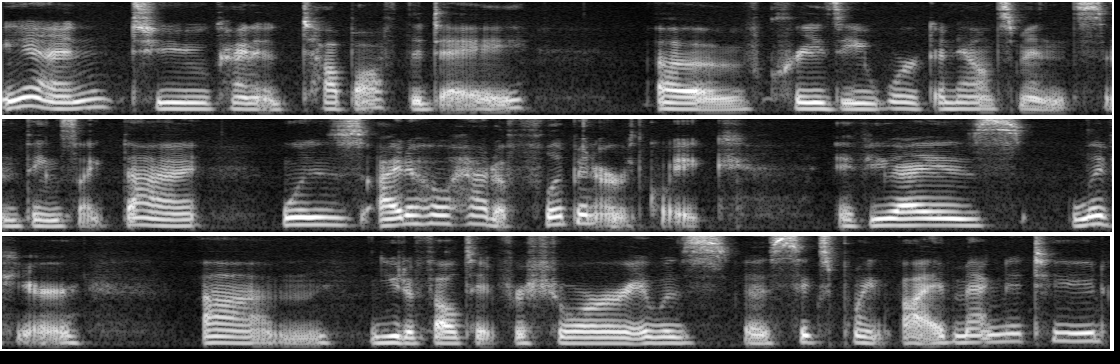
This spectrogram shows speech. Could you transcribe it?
and to kind of top off the day of crazy work announcements and things like that, was Idaho had a flippin' earthquake. If you guys live here, um, you'd have felt it for sure. It was a 6.5 magnitude.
